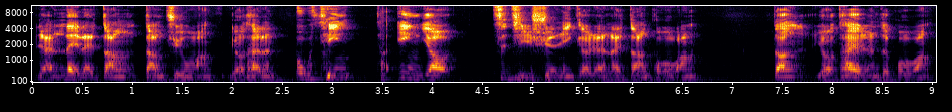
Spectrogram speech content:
人类来当当君王。犹太人不听，他硬要自己选一个人来当国王，当犹太人的国王。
